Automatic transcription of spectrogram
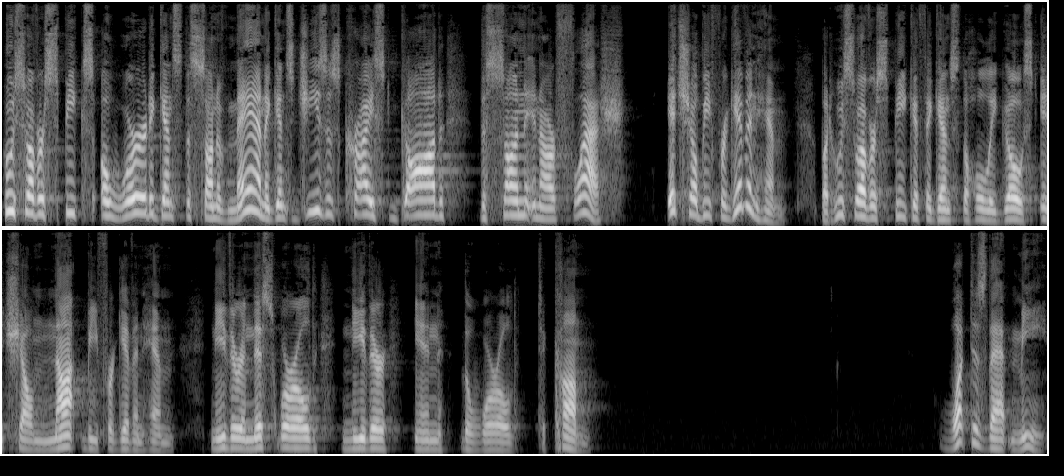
Whosoever speaks a word against the Son of Man, against Jesus Christ, God the Son in our flesh, it shall be forgiven him. But whosoever speaketh against the Holy Ghost, it shall not be forgiven him neither in this world, neither in the world to come. What does that mean?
